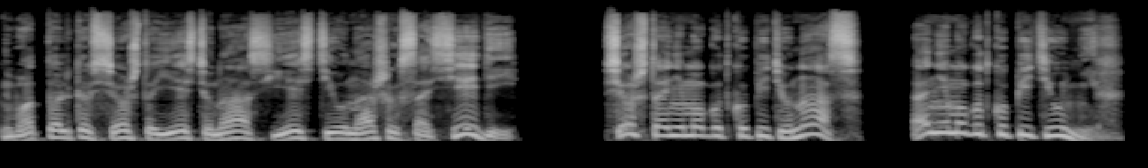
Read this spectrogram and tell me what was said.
Вот только все, что есть у нас, есть и у наших соседей. Все, что они могут купить у нас, они могут купить и у них.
